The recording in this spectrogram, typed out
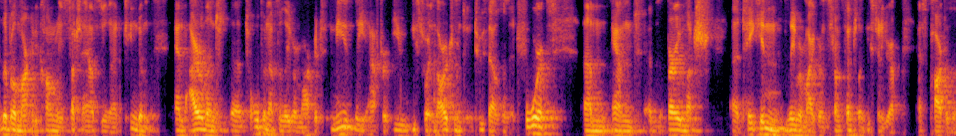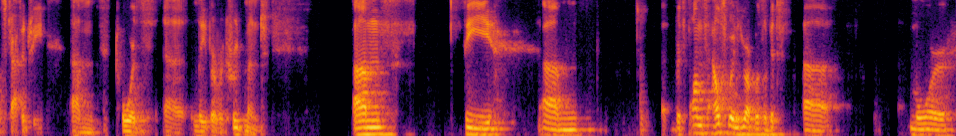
liberal market economies such as the United Kingdom and Ireland uh, to open up the labor market immediately after EU eastward enlargement in 2004 um, and uh, very much uh, take in labor migrants from Central and Eastern Europe as part of the strategy um, towards uh, labor recruitment. Um, the um, response elsewhere in Europe was a bit uh, more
